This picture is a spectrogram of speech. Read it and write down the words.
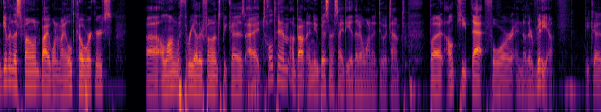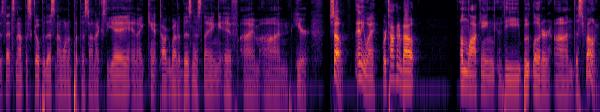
given this phone by one of my old coworkers, uh, along with three other phones, because I told him about a new business idea that I wanted to attempt. But I'll keep that for another video because that's not the scope of this and I want to put this on XDA and I can't talk about a business thing if I'm on here. So anyway, we're talking about unlocking the bootloader on this phone.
